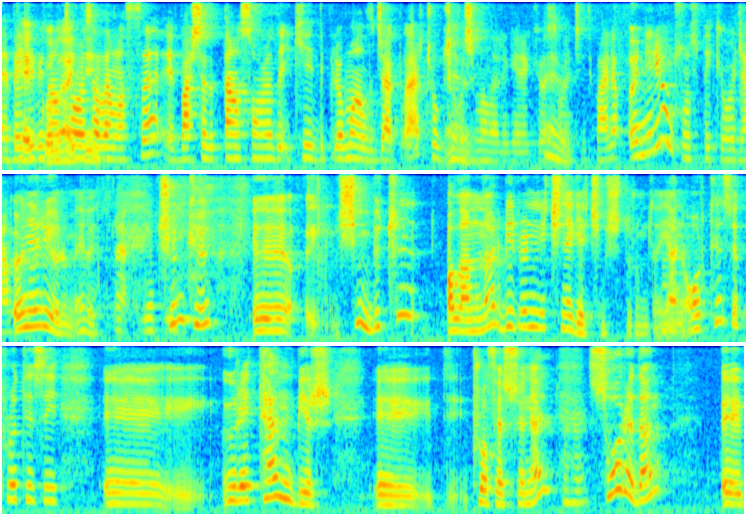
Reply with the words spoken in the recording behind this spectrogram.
e, belli Pek bir not değil. ortalaması. E, başladıktan sonra da iki diploma alacaklar. Çok çalışmaları gerekiyor sonuç Evet. itibariyle. Öneriyor musunuz peki hocam? Öneriyorum evet. Evet. Çünkü e, şimdi bütün alanlar birbirinin içine geçmiş durumda. Yani ortez ve protezi e, üreten bir e, profesyonel sonradan e,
